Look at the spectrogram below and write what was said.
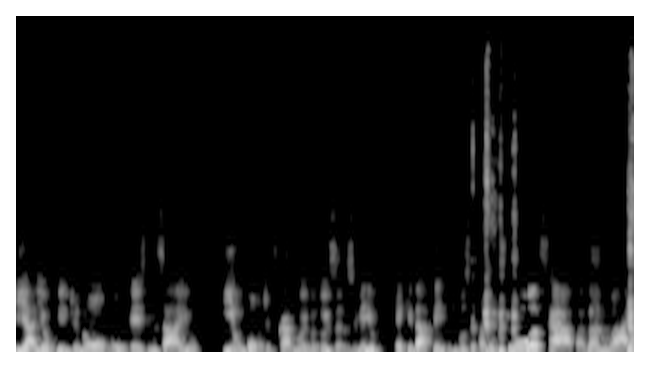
E aí eu fiz de novo esse ensaio. E o bom de ficar noiva dois anos e meio é que dá tempo de você fazer duas capas anuais.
